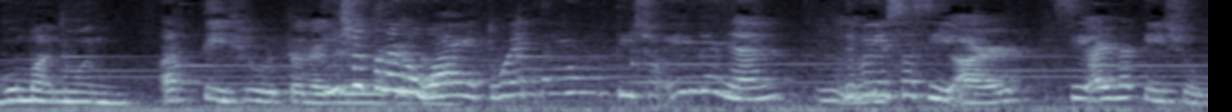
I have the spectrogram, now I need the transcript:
gumanon. At tissue talaga. Tissue talaga white, white na yung tissue. Yung ganyan, Mm-mm. di ba yung sa CR? CR na tissue.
